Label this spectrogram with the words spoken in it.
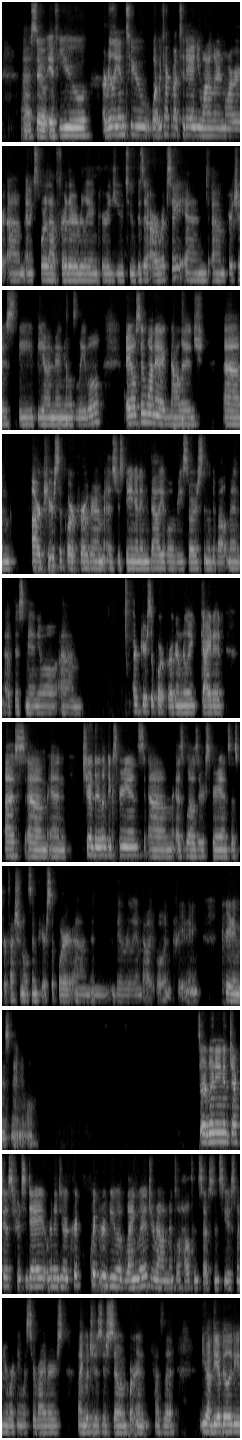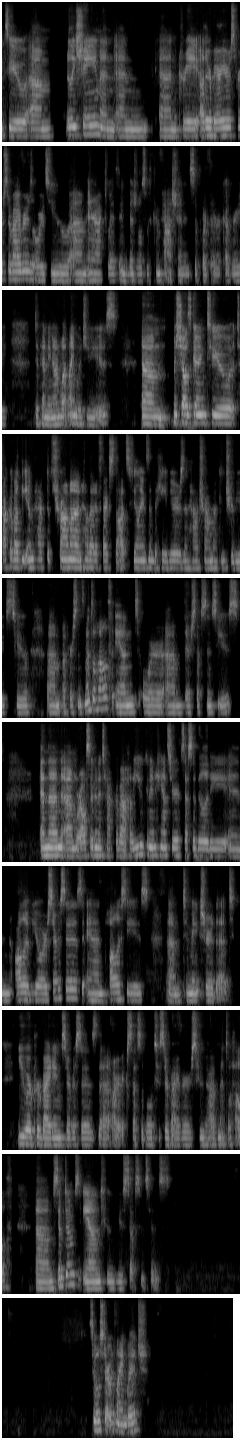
Uh, so if you are really into what we talk about today and you want to learn more um, and explore that further, I really encourage you to visit our website and um, purchase the Beyond Manuals label. I also want to acknowledge um, our peer support program as just being an invaluable resource in the development of this manual. Um, our peer support program really guided us um, and shared their lived experience um, as well as their experience as professionals in peer support um, and they're really invaluable in creating creating this manual. So our learning objectives for today, we're going to do a quick, quick review of language around mental health and substance use when you're working with survivors. Language is just so important, has the, you have the ability to um, really shame and, and, and create other barriers for survivors or to um, interact with individuals with compassion and support their recovery, depending on what language you use. Um, Michelle's going to talk about the impact of trauma and how that affects thoughts, feelings, and behaviors and how trauma contributes to um, a person's mental health and or um, their substance use. And then um, we're also going to talk about how you can enhance your accessibility in all of your services and policies um, to make sure that you are providing services that are accessible to survivors who have mental health um, symptoms and who use substances. So we'll start with language.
